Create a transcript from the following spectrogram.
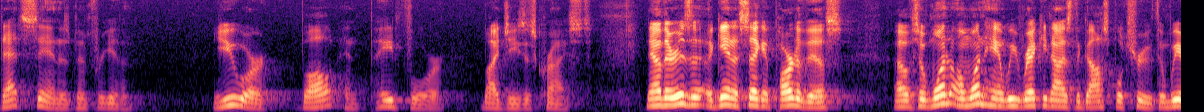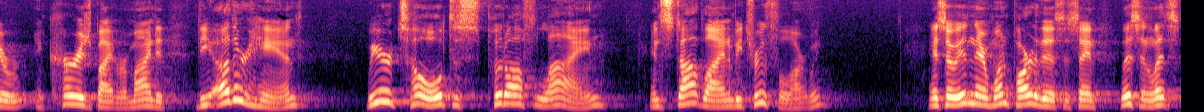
That sin has been forgiven. You are bought and paid for by Jesus Christ. Now, there is, a, again, a second part of this uh, so, one, on one hand, we recognize the gospel truth and we are encouraged by it and reminded. The other hand, we are told to put off lying and stop lying and be truthful, aren't we? And so, isn't there one part of this is saying, listen, let's,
